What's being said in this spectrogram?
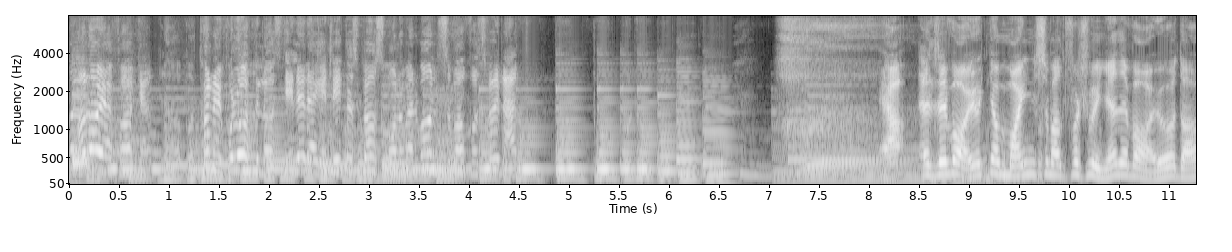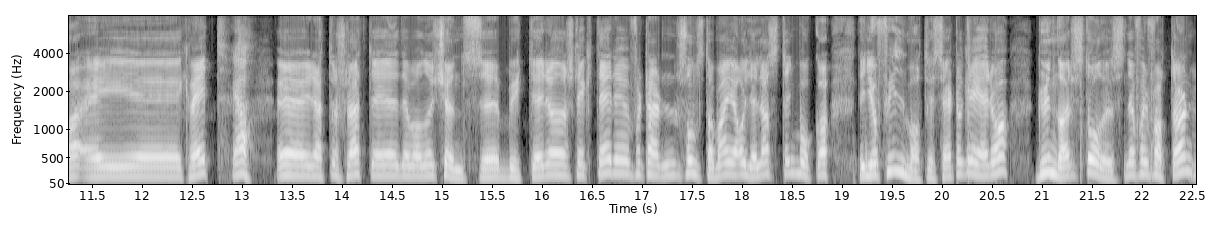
Hallo, jeg frøken. Kan jeg få lov til å stille deg et lite spørsmål om en mann som har forsvunnet? Ja, det var jo ikke noen mann som hadde forsvunnet. Det var jo da ei eh, kveit. Ja. Eh, rett og slett. Det, det var noen kjønnsbytter og slikt der. Eh, Forteller Sonstad meg. Jeg har aldri lest den boka. Den er jo filmatisert og greier òg. Gunnar Staalesen er forfatteren.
